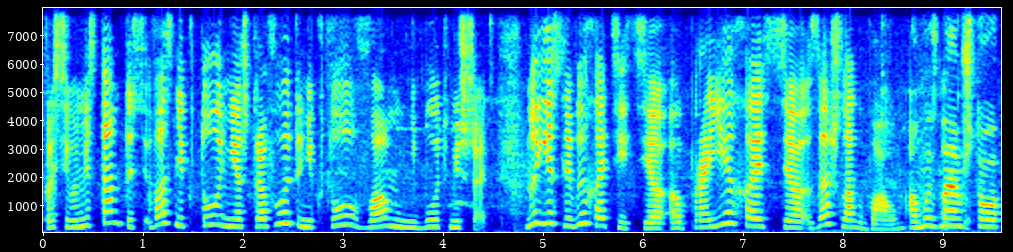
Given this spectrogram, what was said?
красивым местам. То есть вас никто не оштрафует и никто вам не будет мешать. Но если вы хотите э, проехать э, за шлагбаум, А мы знаем, что а,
